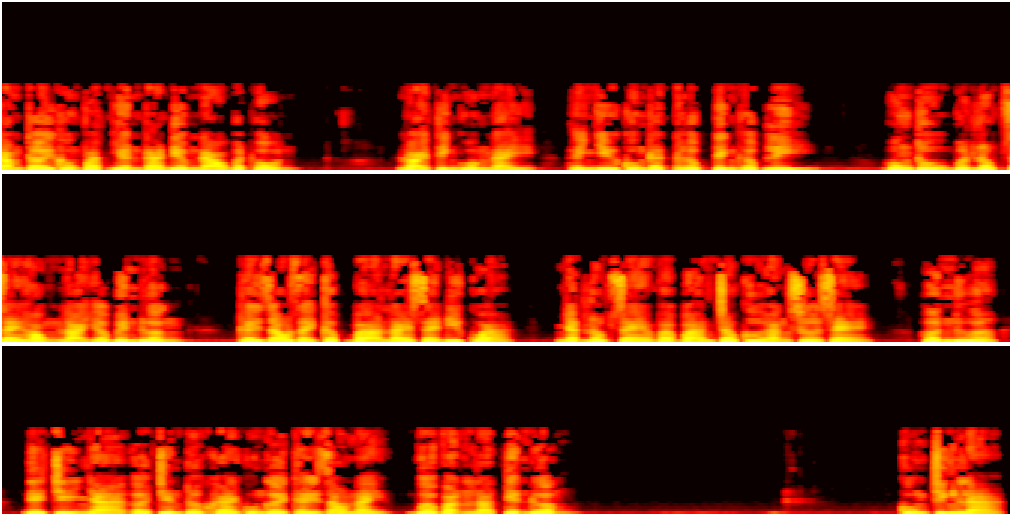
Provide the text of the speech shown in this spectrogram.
tạm thời không phát hiện ra điểm nào bất ổn. Loại tình huống này hình như cũng rất hợp tình hợp lý. Hung thủ vứt lốp xe hỏng lại ở bên đường, Thầy giáo dạy cấp 3 lái xe đi qua, Nhặt lốp xe và bán cho cửa hàng sửa xe. Hơn nữa, Địa chỉ nhà ở trên tờ khai của người thầy giáo này Vừa vặn là tiện đường. Cũng chính là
